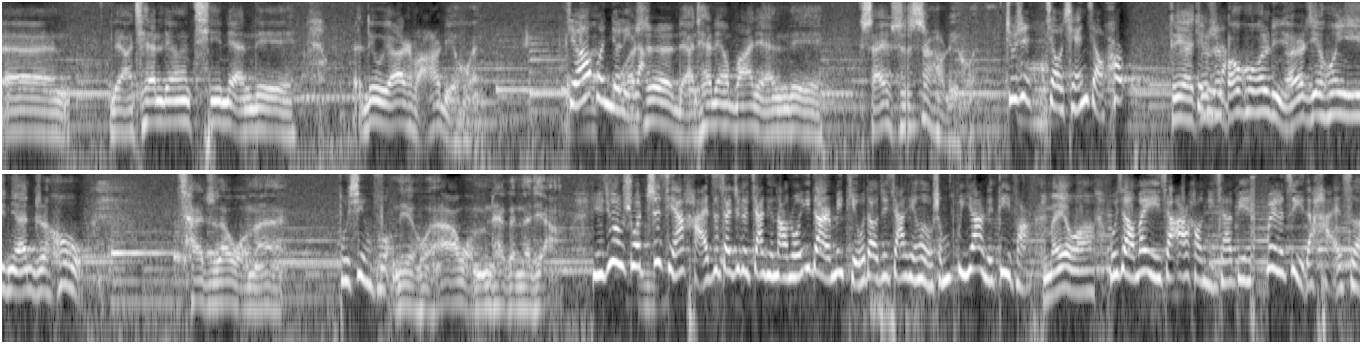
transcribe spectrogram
呃，两千零七年的六月二十八号离婚，结完婚就离了。我是两千零八年的三月十四号离婚。就是脚前脚后。对呀，就是包括我女儿结婚一年之后。才知道我们不幸福，离婚啊，我们才跟他讲。也就是说，之前孩子在这个家庭当中一点也没体会到这家庭有什么不一样的地方。没有啊。我想问一下二号女嘉宾，为了自己的孩子，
